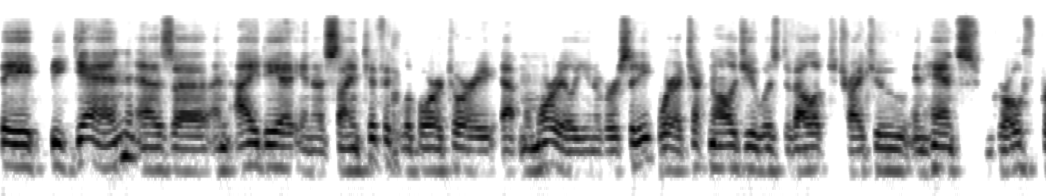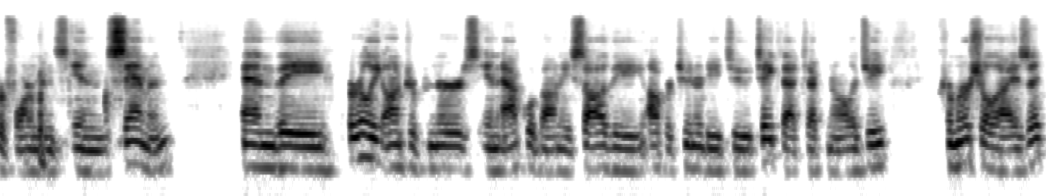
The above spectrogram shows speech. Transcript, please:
They began as a, an idea in a scientific laboratory at Memorial University, where a technology was developed to try to enhance growth performance in salmon. And the early entrepreneurs in AquaBounty saw the opportunity to take that technology, commercialize it,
